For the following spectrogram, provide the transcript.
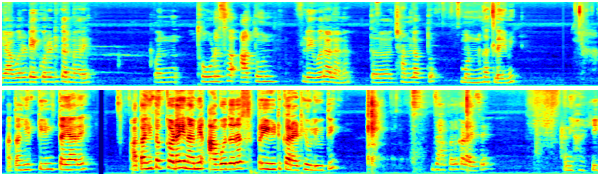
यावर डेकोरेट करणार आहे. पण थोडंसं आतून फ्लेवर आला ना तर छान लागतो. म्हणून घातलं आहे मी. आता ही टीन तयार आहे. आता ही तर कढई ना मी अगोदरच प्रीहीट कराय ठेवली होती. झाकण काढायचं आहे आणि हा ही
